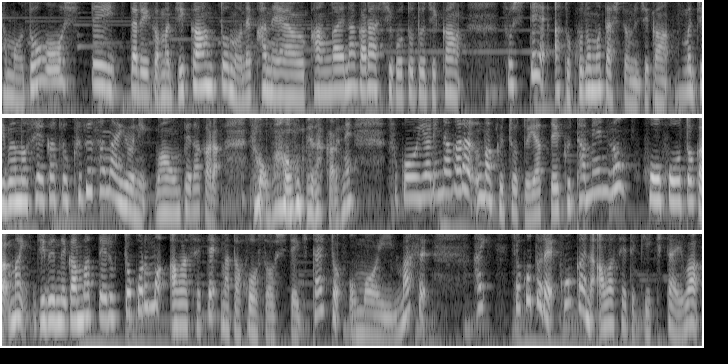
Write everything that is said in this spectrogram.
もうどうしていったらいいか、まあ、時間とのね、兼ね合いを考えながら仕事と時間、そしてあと子供たちとの時間、まあ、自分の生活を崩さないようにワンオペだから、そう、ワンオペだからね、そこをやりながらうまくちょっとやっていくための方法とか、まあ、自分で頑張っているところも合わせてまた放送していきたいと思います。はい。ということで、今回の合わせて聞きたいは、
